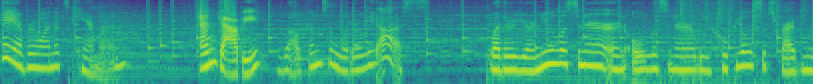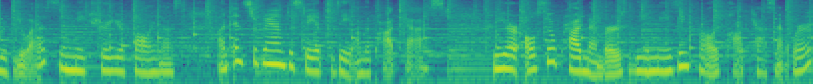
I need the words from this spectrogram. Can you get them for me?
Hey everyone, it's Kamrun. And Gabi. Welcome to Literally Us. Whether you're a new listener or an old listener, we hope you'll subscribe and review us and make sure you're following us on Instagram to stay up to date on the podcast. We are also proud members of the amazing Frolic Podcast Network.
